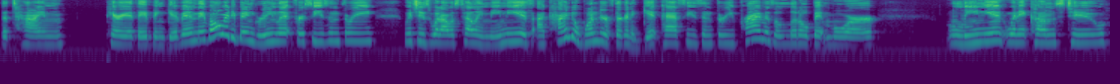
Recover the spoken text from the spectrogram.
the time period they've been given. They've already been greenlit for season 3, which is what I was telling Mimi is I kind of wonder if they're going to get past season 3. Prime is a little bit more lenient when it comes to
